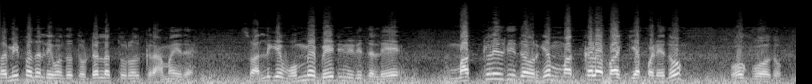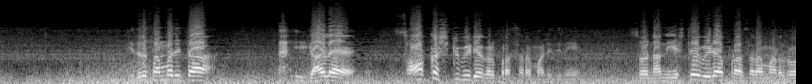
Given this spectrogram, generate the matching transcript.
ಸಮೀಪದಲ್ಲಿ ಒಂದು ದೊಡ್ಡಲತ್ತೂರು ಗ್ರಾಮ ಇದೆ. ಸೊ ಅಲ್ಲಿಗೆ ಒಮ್ಮೆ ಭೇಟಿ ನೀಡಿದಲ್ಲಿ ಮಕ್ಕಳಿಲ್ದಿದ್ದವ್ರಿಗೆ ಮಕ್ಕಳ ಭಾಗ್ಯ ಪಡೆದು ಹೋಗ್ಬೋದು. ಇದರ ಸಂಬಂಧಿತ ಈಗಾಗಲೇ ಸಾಕಷ್ಟು ವಿಡಿಯೋಗಳು ಪ್ರಸಾರ ಮಾಡಿದ್ದೀನಿ. ಸೊ ನಾನು ಎಷ್ಟೇ ವಿಡಿಯೋ ಪ್ರಸಾರ ಮಾಡಿದ್ರು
